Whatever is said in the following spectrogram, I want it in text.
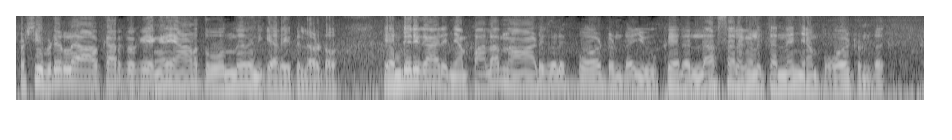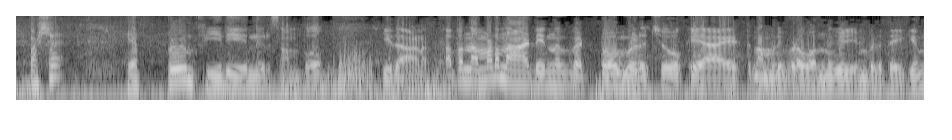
പക്ഷേ ഇവിടെയുള്ള ആൾക്കാർക്കൊക്കെ എങ്ങനെയാണ് തോന്നുന്നത് എനിക്കറിയത്തില്ല കേട്ടോ. എന്റെ ഒരു കാര്യം ഞാൻ പല നാടുകളിൽ പോയിട്ടുണ്ട്. യു കെയിൽ എല്ലാ സ്ഥലങ്ങളിൽ തന്നെ ഞാൻ പോയിട്ടുണ്ട്. പക്ഷേ എപ്പോഴും ഫീൽ ചെയ്യുന്ന ഒരു സംഭവം ഇതാണ്. അപ്പം നമ്മുടെ നാട്ടിൽ നിന്ന് വെട്ടവും വെളിച്ചവും ഒക്കെ ആയിട്ട് നമ്മൾ ഇവിടെ വന്നു കഴിയുമ്പോഴത്തേക്കും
